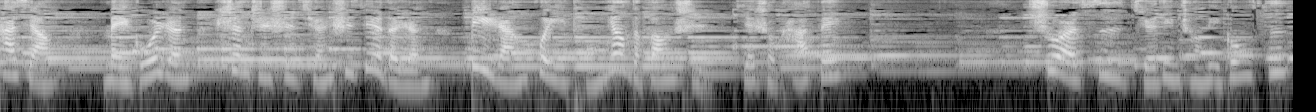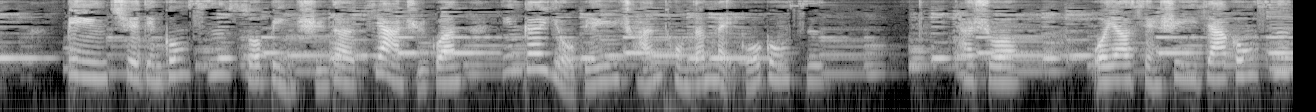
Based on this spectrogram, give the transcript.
他想，美国人甚至是全世界的人必然会以同样的方式接受咖啡。舒尔茨决定成立公司，并确定公司所秉持的价值观应该有别于传统的美国公司。他说：“我要显示一家公司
